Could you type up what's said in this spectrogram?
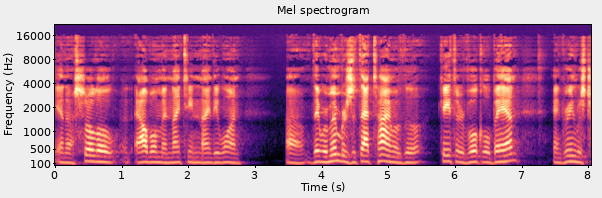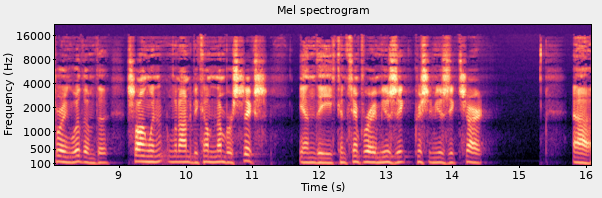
in a solo album in 1991. Uh, they were members at that time of the Gaither Vocal Band, and Green was touring with them. The song went, went on to become number six in the contemporary music, Christian music chart. Uh,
